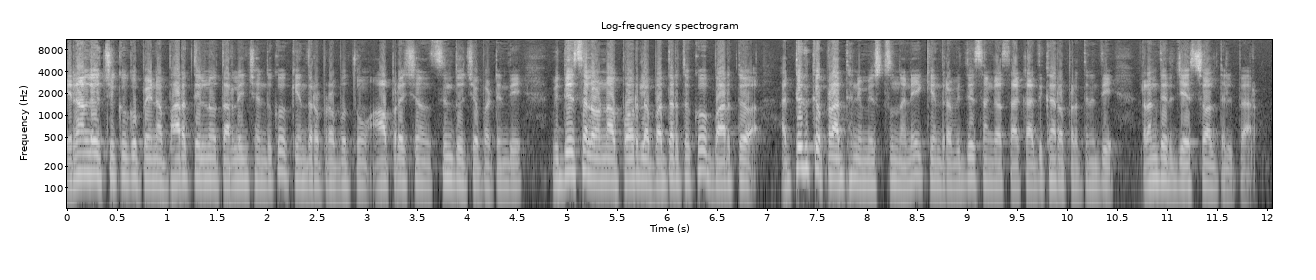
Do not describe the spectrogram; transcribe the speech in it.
ఇరాన్లో చిక్కుకుపోయిన భారతీయులను తరలించేందుకు కేంద్ర ప్రభుత్వం ఆపరేషన్ సింధు చేపట్టింది. విదేశాల్లో ఉన్న పౌరుల భద్రతకు భారత్ అత్యధిక ప్రాధాన్యం ఇస్తుందని కేంద్ర విదేశాంగ శాఖ అధికార ప్రతినిధి రణ్ధీర్ జైస్వాల్ తెలిపారు.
